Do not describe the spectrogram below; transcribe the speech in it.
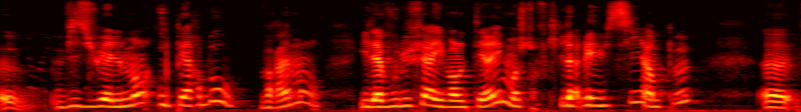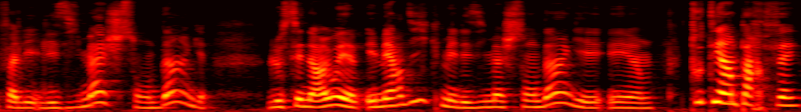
euh, visuellement hyper beau, vraiment. Il a voulu faire Yvan le Terrible, moi je trouve qu'il a réussi un peu. Enfin, les, les images sont dingues. Le scénario est, est merdique, mais les images sont dingues et, et, tout est imparfait,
